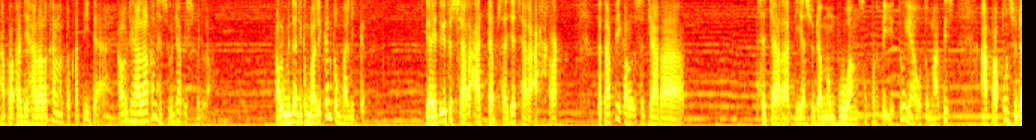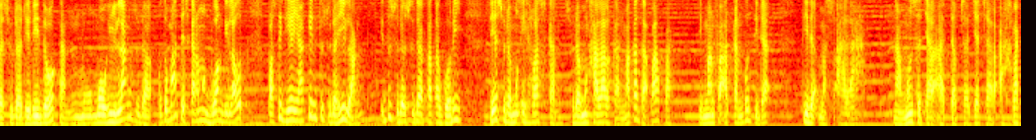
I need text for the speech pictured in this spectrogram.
apakah dihalalkan atau tidak? Kalau dihalalkan ya sudah, Bismillah. Kalau minta dikembalikan, kembalikan. Ya itu itu secara adab saja, secara akhlak. Tetapi kalau secara secara dia sudah membuang seperti itu ya otomatis apa pun sudah sudah diridokan mau, mau hilang sudah otomatis karena membuang di laut pasti dia yakin itu sudah hilang itu sudah sudah kategori dia sudah mengikhlaskan sudah menghalalkan maka gak apa-apa dimanfaatkan pun tidak tidak masalah namun secara adab saja, secara akhlak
